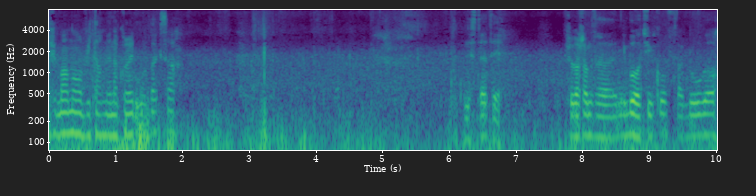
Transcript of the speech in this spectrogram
siemano, witamy na kolejnym Urbexa. Niestety, przepraszam, że nie było odcinków tak długo.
